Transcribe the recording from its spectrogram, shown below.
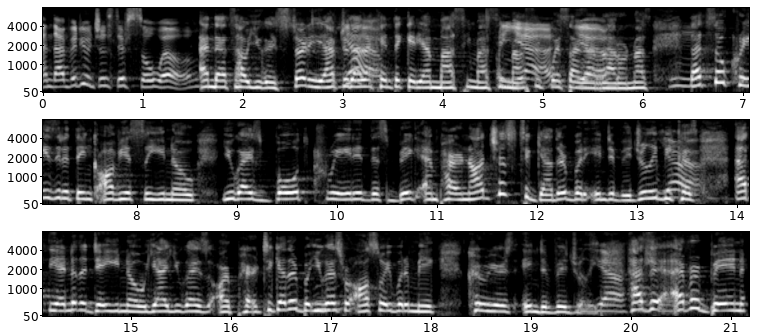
And that video just did so well. And that's how you guys started. After that, la gente quería más y más y más, y Yeah, pues yeah. agarraron más. Mm-hmm. That's so crazy to think. Obviously, you know, you guys both created this big empire, not just together, but individually. Because Yeah. at the end of the day, you know, yeah, you guys are paired together, but you mm-hmm. guys were also able to make careers individually. Yeah, Has it ever been,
